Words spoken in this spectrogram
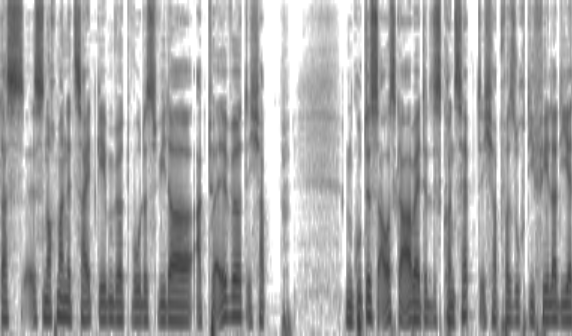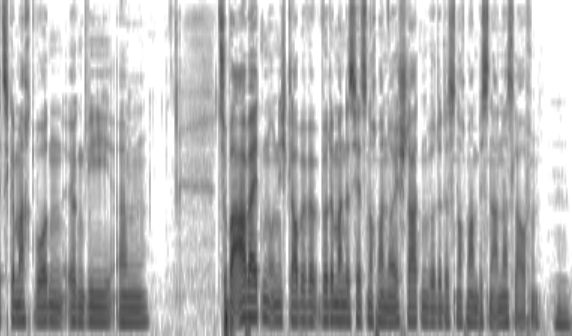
dass es nochmal eine Zeit geben wird, wo das wieder aktuell wird. Ich habe ein gutes, ausgearbeitetes Konzept. Ich habe versucht, die Fehler, die jetzt gemacht wurden, irgendwie ähm, zu bearbeiten. Und ich glaube, würde man das jetzt nochmal neu starten, würde das nochmal ein bisschen anders laufen. Hm.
